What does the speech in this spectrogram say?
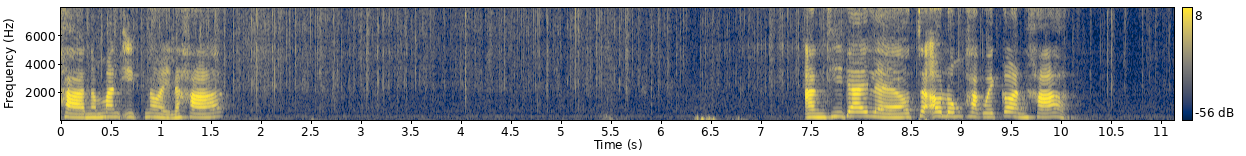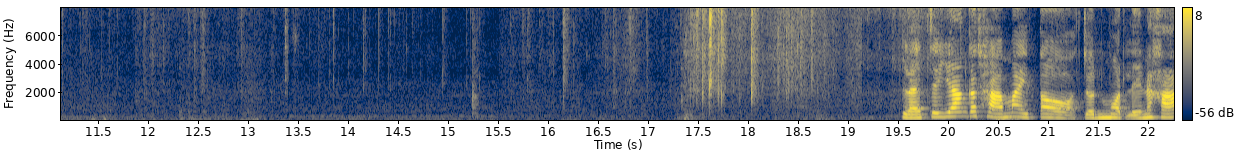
ทาน้ำมันอีกหน่อยนะคะ อันที่ได้แล้วจะเอาลงพักไว้ก่อนค่ะและจะย่างกระทะใหม่ต่อจนหมดเลยนะคะ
